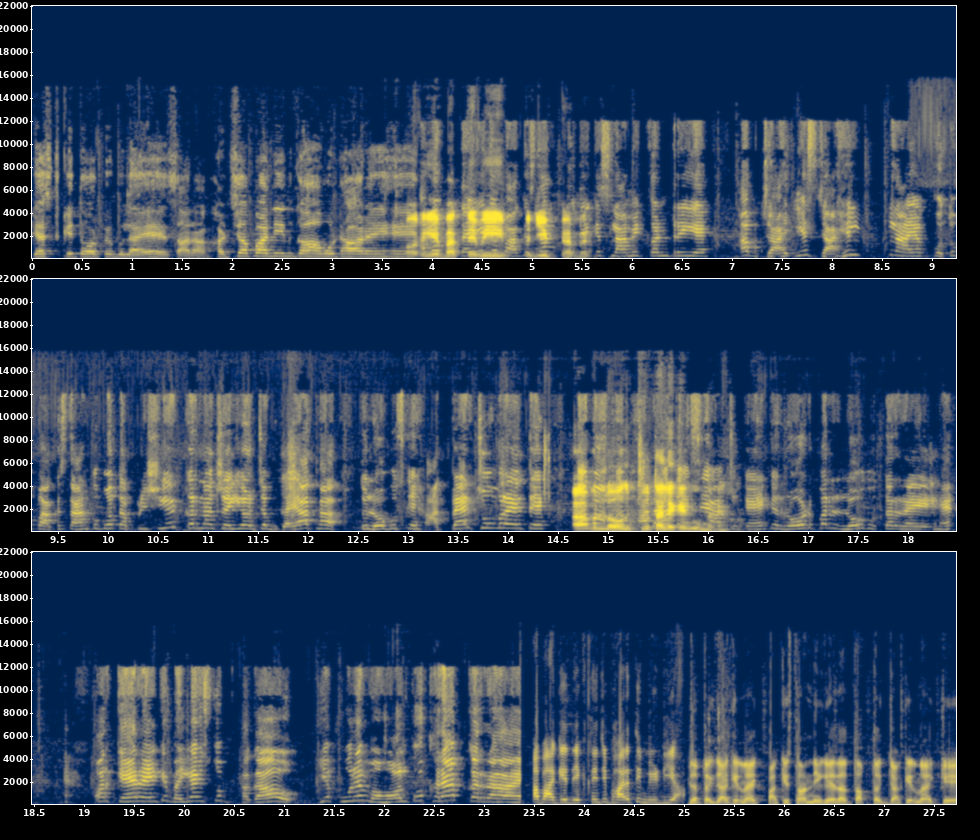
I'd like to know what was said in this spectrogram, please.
गेस्ट के तौर पे बुलाया है। सारा खर्चा पानी इनका हम उठा रहे हैं। और ये बातें भी अजीब कर रहे एक इस्लामिक कंट्री है। अब जाहि- ये जाहिल नायक को तो पाकिस्तान को बहुत अप्रिशिएट करना चाहिए और जब गया था तो लोग उसके हाथ पैर चूम रहे थे अब लोग जूता लेके घूम रहे हैं। चुके हैं कि रोड पर लोग उतर रहे हैं और कह रहे हैं कि भैया इसको भगाओ ये पूरे माहौल को खराब कर रहा है। अब आगे देखते हैं जी भारतीय मीडिया। जब तक जाकिर नायक पाकिस्तान नहीं गया था तब तक जाकिर नाइक के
